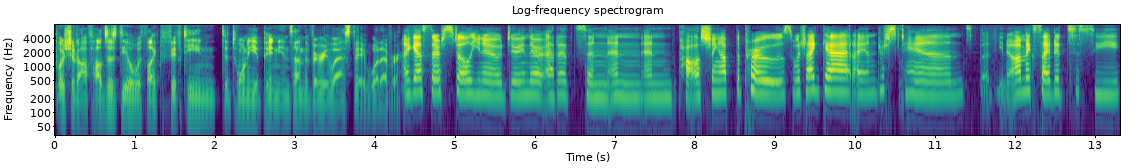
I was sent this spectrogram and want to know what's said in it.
push it off. I'll just deal with like 15 to 20 opinions on the very last day, whatever. I guess they're still, you know, doing their edits and and and polishing up the prose, which I get, I understand, but you know, I'm excited to see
